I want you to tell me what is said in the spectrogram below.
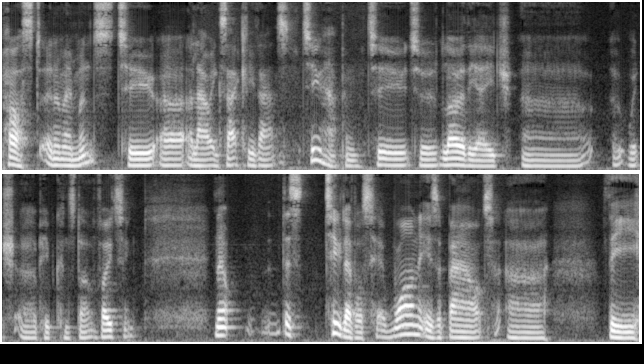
passed an amendment to uh, allow exactly that to happen, to, to lower the age uh, at which uh, people can start voting. Now, there's two levels here. One is about uh, the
